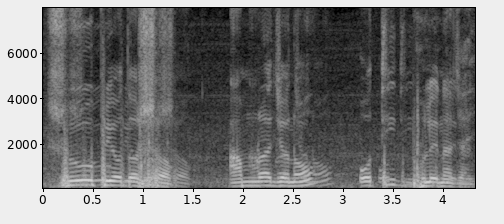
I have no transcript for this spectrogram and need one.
সুপ্রিয় দর্শক, আমরা যেন অতীত ভুলে না যাই।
